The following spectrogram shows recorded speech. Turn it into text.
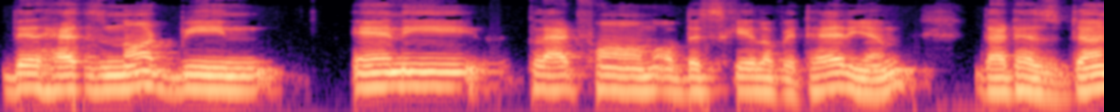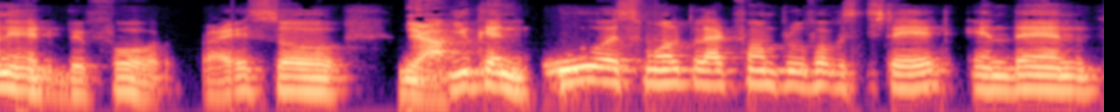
there has not been any platform of the scale of Ethereum that has done it before, right? So Yeah. you can do a small platform proof of stake, and then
